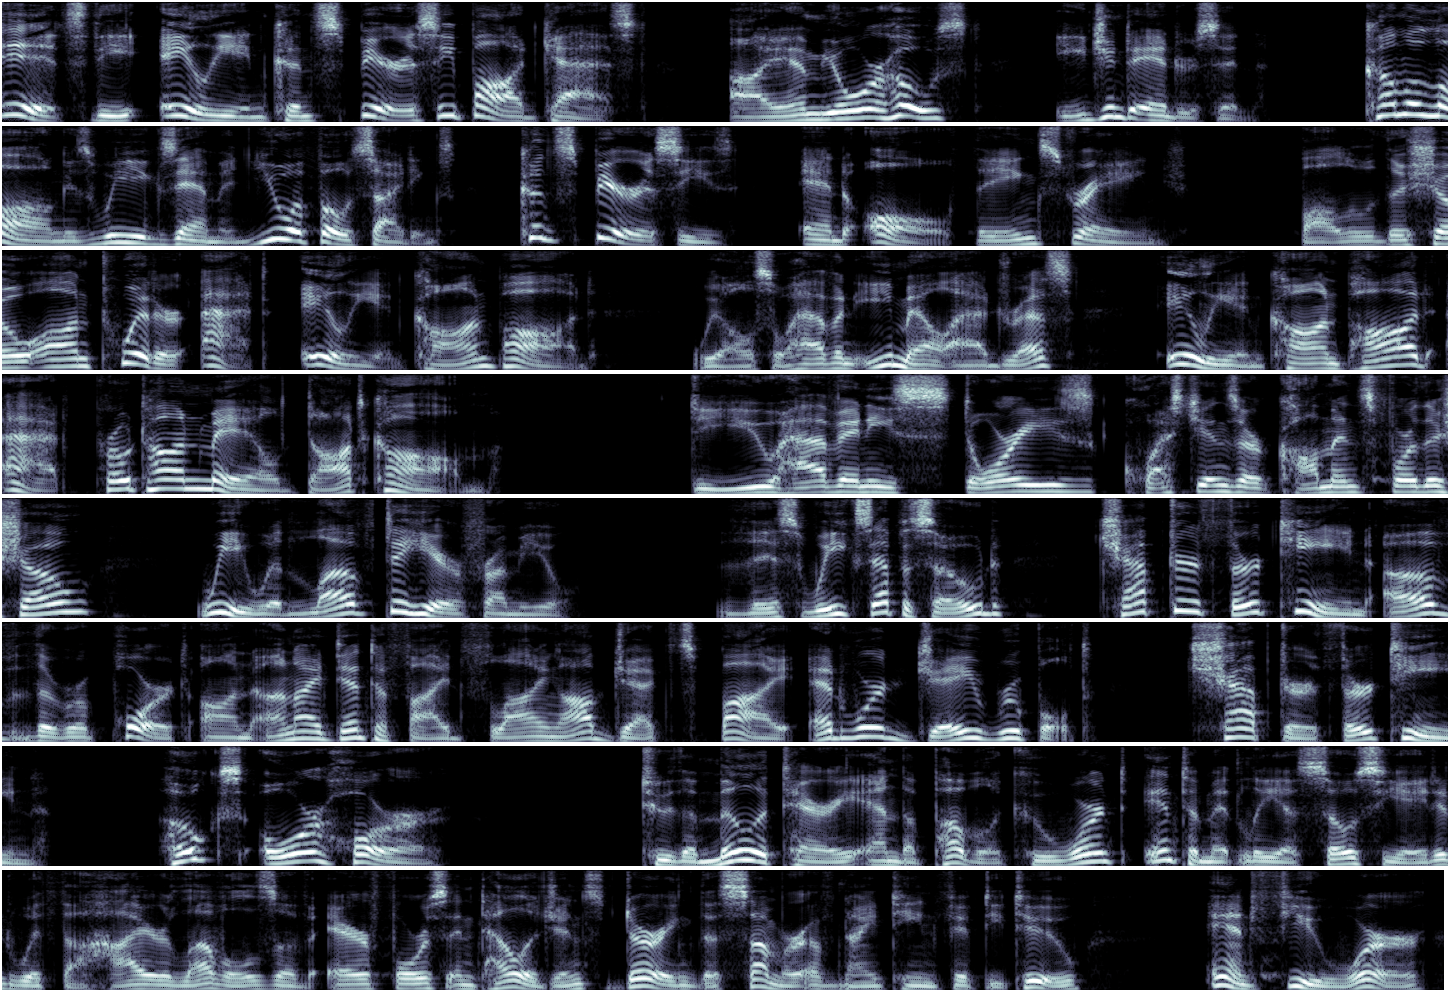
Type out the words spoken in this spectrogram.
It's the Alien Conspiracy Podcast. I am your host, Agent Anderson. Come along as we examine UFO sightings, conspiracies, and all things strange. Follow the show on Twitter at AlienConPod. We also have an email address, alienconpod at protonmail.com. Do you have any stories, questions, or comments for the show? We would love to hear from you. This week's episode, Chapter 13 of The Report on Unidentified Flying Objects by Edward J. Ruppelt. Chapter 13 Hoax or Horror. To the military and the public who weren't intimately associated with the higher levels of Air Force intelligence during the summer of 1952, and few were,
